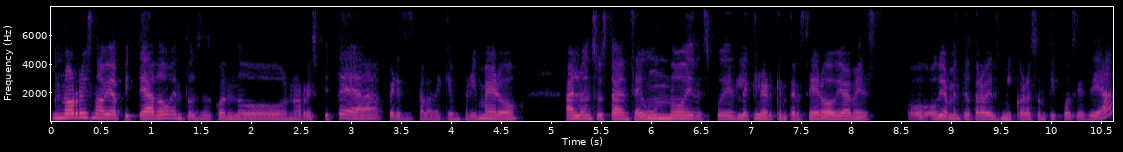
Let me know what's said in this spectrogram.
Norris no había piteado, entonces cuando Norris pitea, Pérez estaba de que en primero, Alonso estaba en segundo y después Leclerc en tercero, obviamente, obviamente otra vez mi corazón tipo y ah,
